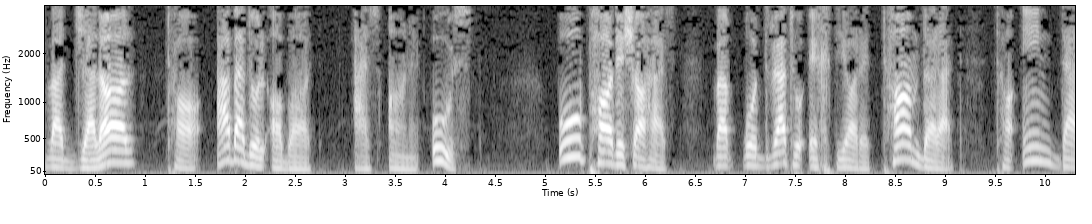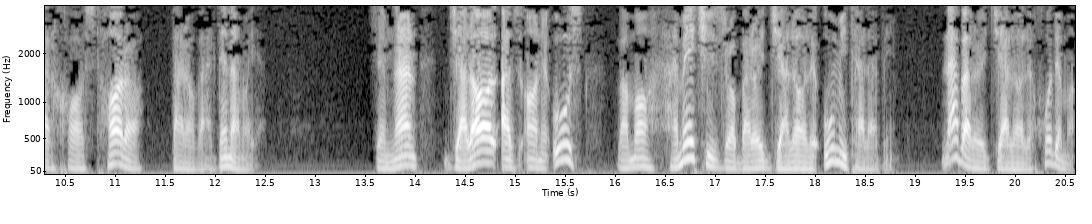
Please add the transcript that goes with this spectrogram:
و جلال تا ابدالآباد از آن اوست. او پادشاه است و قدرت و اختیار تام دارد تا این درخواست ها را برآورده نماید. ضمنا جلال از آن اوست و ما همه چیز را برای جلال او می طلبیم نه برای جلال خود ما.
